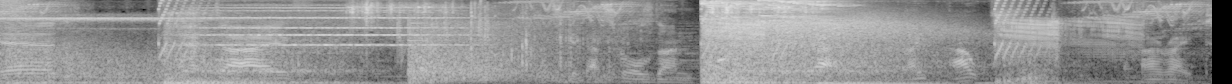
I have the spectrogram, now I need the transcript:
Dead. Death dive. Let's get that skulls done. Right? out. Alright.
